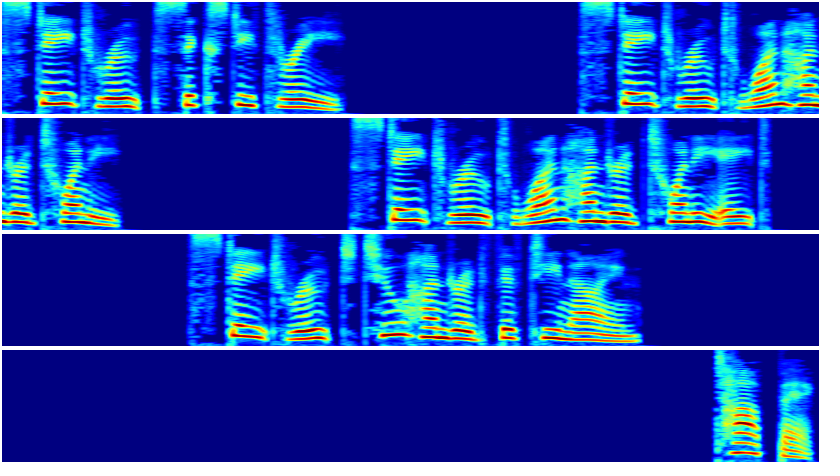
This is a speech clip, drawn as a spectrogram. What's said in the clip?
State Route 63 State Route 120 State Route 128 State Route 259 Topic.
